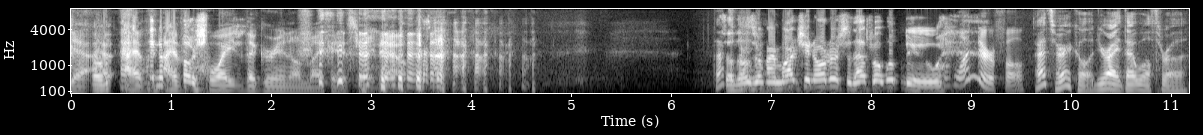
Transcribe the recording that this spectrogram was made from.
Yeah, I, I have I have quite the grin on my face right now. so those are my marching orders. So that's what we'll do. Wonderful. That's very cool. You're right. That will throw a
